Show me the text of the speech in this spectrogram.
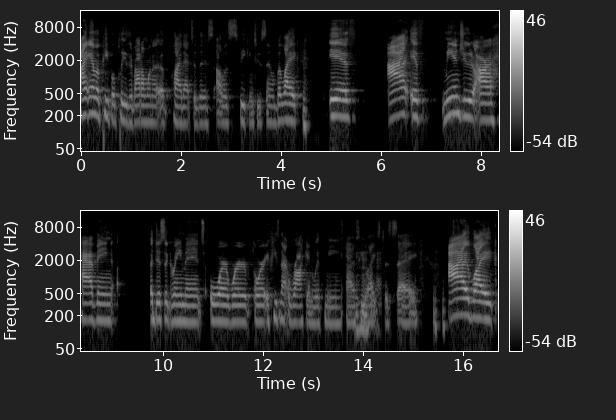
I am a people pleaser, but I don't want to apply that to this. I was speaking too soon. But like, if I if me and Jude are having a disagreement, or we're or if he's not rocking with me, as he mm-hmm. likes to say, I like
